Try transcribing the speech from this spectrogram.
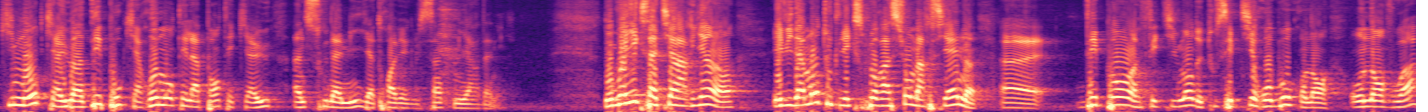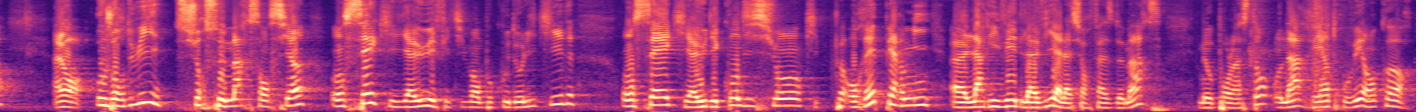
qui montre qu'il y a eu un dépôt qui a remonté la pente et qu'il y a eu un tsunami il y a 3,5 milliards d'années. Donc vous voyez que ça tient à rien. Hein. Évidemment, toute l'exploration martienne euh, dépend effectivement de tous ces petits robots qu'on on envoie. Alors aujourd'hui, sur ce Mars ancien, on sait qu'il y a eu effectivement beaucoup d'eau liquide. On sait qu'il y a eu des conditions qui auraient permis euh, l'arrivée de la vie à la surface de Mars mais pour l'instant, on n'a rien trouvé encore.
